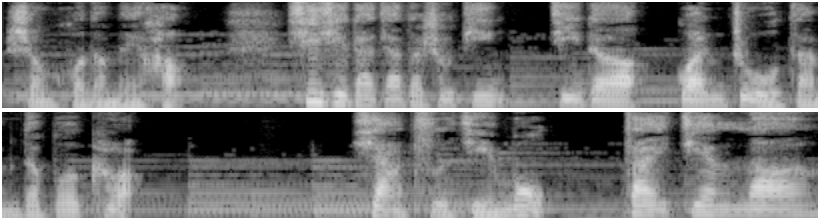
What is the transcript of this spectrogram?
生活的美好。谢谢大家的收听，记得关注咱们的播客。下次节目再见啦！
